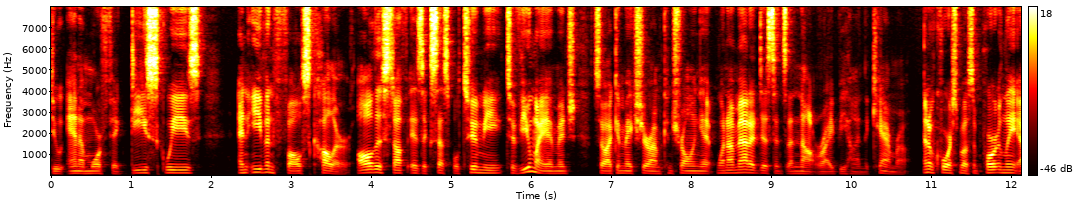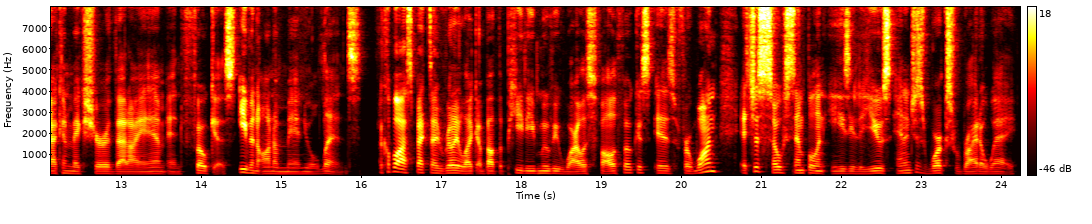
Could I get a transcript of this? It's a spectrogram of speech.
do anamorphic desqueeze, and even false color. All this stuff is accessible to me to view my image so I can make sure I'm controlling it when I'm at a distance and not right behind the camera. And of course, most importantly, I can make sure that I am in focus, even on a manual lens. A couple aspects I really like about the PD Movie wireless follow focus is for one, it's just so simple and easy to use and it just works right away.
